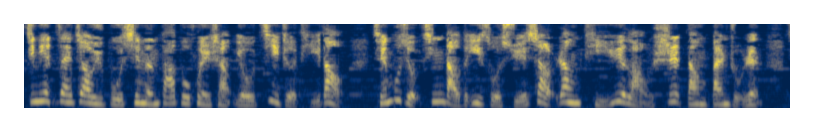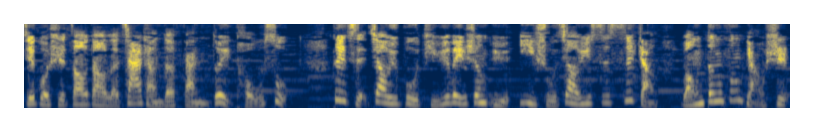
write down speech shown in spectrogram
今天在教育部新闻发布会上，有记者提到，前不久青岛的一所学校让体育老师当班主任，结果是遭到了家长的反对投诉。对此，教育部体育卫生与艺术教育司司长王登峰表示，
